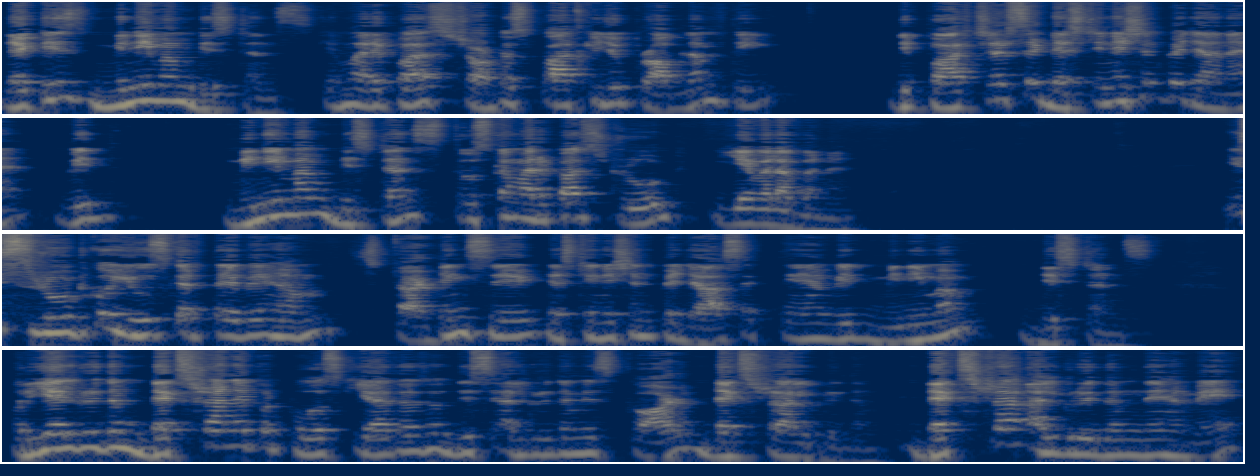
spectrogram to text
दैट इज़ मिनिमम डिस्टेंस कि हमारे पास शॉर्टेस्ट पाथ की जो प्रॉब्लम थी डिपार्चर से डेस्टिनेशन पे जाना है विद मिनिमम डिस्टेंस तो उसका हमारे पास रूट ये वाला बना है. इस रूट को यूज़ करते हुए हम स्टार्टिंग से डेस्टिनेशन पे जा सकते हैं विद मिनिमम डिस्टेंस और ये एल्गोरिदम डेक्स्ट्रा ने प्रपोज किया था तो this algorithm is called Dijkstra algorithm Dijkstra algorithm ने हमें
